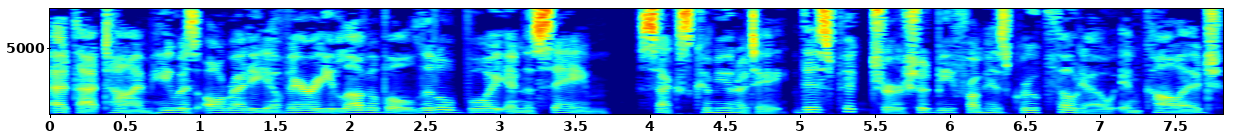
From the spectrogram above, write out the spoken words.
At that time, he was already a very lovable little boy in the same sex community. This picture should be from his group photo in college,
